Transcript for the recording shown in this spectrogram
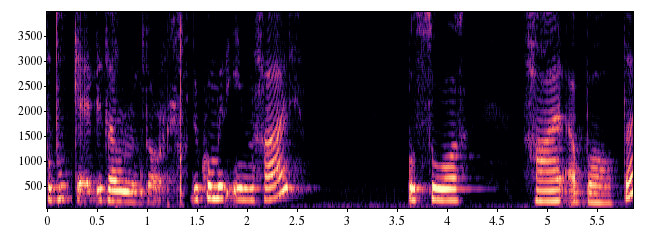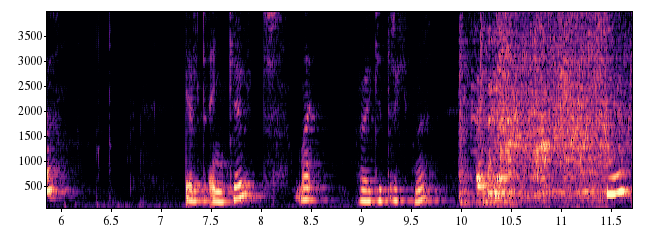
på do. Ok, vi tar en room tour. Du kommer inn her, og så her er badet. Helt enkelt. Nei, har jeg ikke trukket ned? Stort.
